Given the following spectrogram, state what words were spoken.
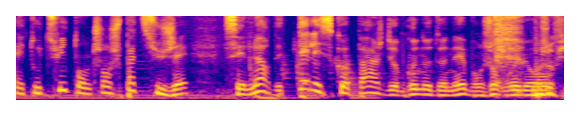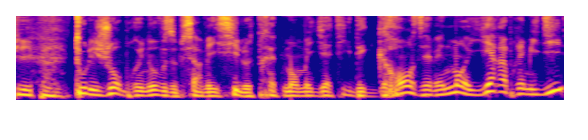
et tout de suite on ne change pas de sujet. C'est l'heure des télescopages de Bruno Donnet. Bonjour Bruno. Bonjour Philippe. Tous les jours Bruno, vous observez ici le traitement médiatique des grands événements. Et hier après-midi,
